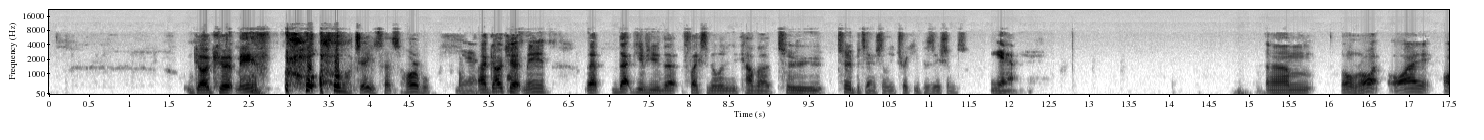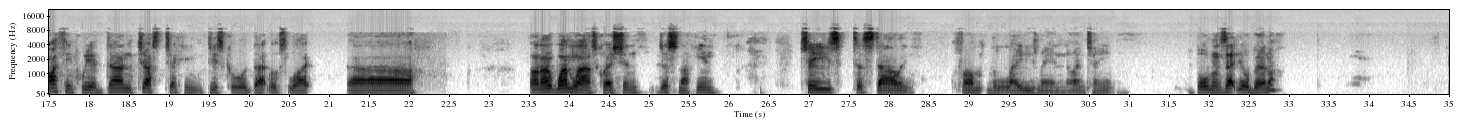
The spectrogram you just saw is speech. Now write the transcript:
go Kurt Mann. oh, jeez, that's horrible. Yeah, Uh, go Kurt Mann. That that gives you that flexibility to cover two two potentially tricky positions. yeah. Um, all right, I I think we are done. Just checking Discord. That looks like. Uh, oh no, one last question just snuck in. Cheese to Starling from the Ladies Man 19. Baldwin, is that your burner?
